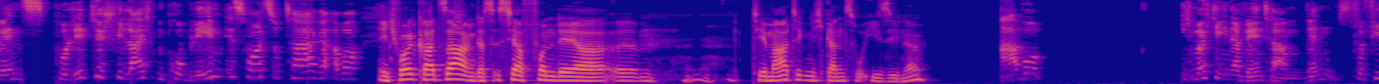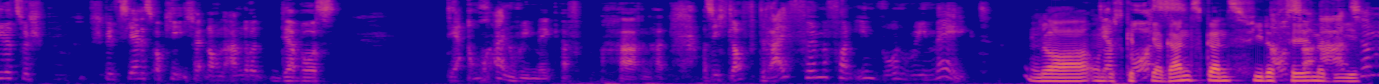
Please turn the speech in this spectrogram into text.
wenn es politisch vielleicht ein Problem ist heutzutage, aber. Ich wollte gerade sagen, das ist ja von der ähm, Thematik nicht ganz so easy, ne? Aber ich möchte ihn erwähnt haben. Wenn es für viele zu speziell ist, okay, ich hätte noch einen anderen, der Boss, der auch ein Remake erfahren hat. Also ich glaube, drei Filme von ihm wurden remaked. Ja, und der es gibt Boss, ja ganz, ganz viele Filme, die. Atem,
